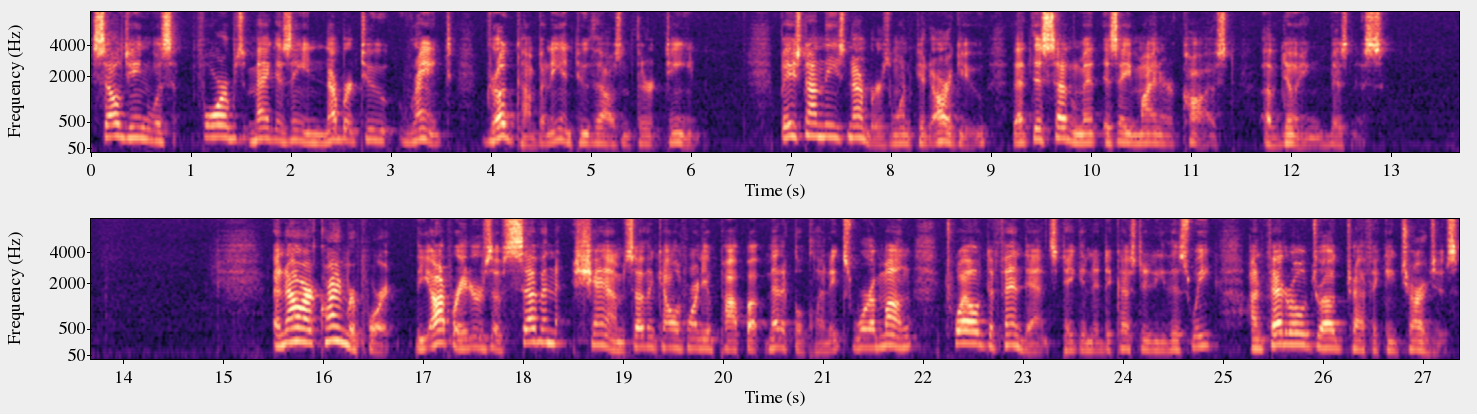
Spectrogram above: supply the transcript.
Celgene was Forbes magazine number two ranked drug company in 2013. Based on these numbers, one could argue that this settlement is a minor cost of doing business. And now our crime report. The operators of seven sham Southern California pop up medical clinics were among 12 defendants taken into custody this week on federal drug trafficking charges.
